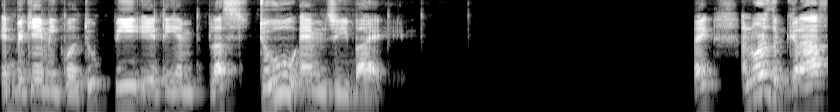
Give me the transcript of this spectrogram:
it became equal to p atm plus 2 mg by a right? And what is the graph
